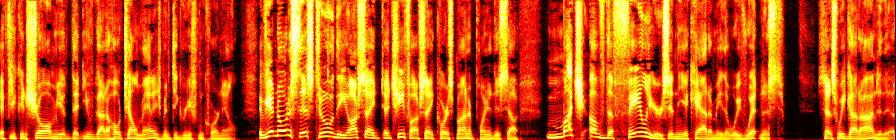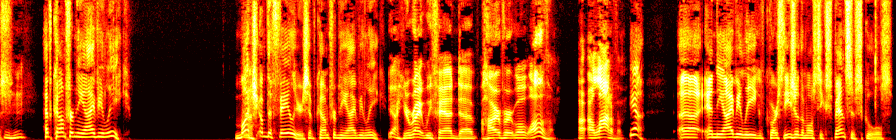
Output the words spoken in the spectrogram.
if you can show them you, that you've got a hotel management degree from Cornell. Have you noticed this too? The offsite uh, chief offsite correspondent pointed this out. Much of the failures in the academy that we've witnessed since we got onto this have come from the Ivy League. Much of the failures have come from the Ivy League. Yeah, you're right. We've had uh, Harvard, well, all of them, a, a lot of them. Yeah. Uh, and the Ivy League, of course, these are the most expensive schools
